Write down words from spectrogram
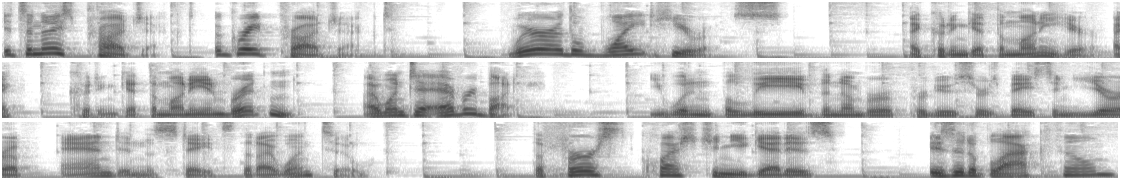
It's a nice project, a great project. Where are the white heroes? I couldn't get the money here. I couldn't get the money in Britain. I went to everybody. You wouldn't believe the number of producers based in Europe and in the States that I went to. The first question you get is Is it a black film?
